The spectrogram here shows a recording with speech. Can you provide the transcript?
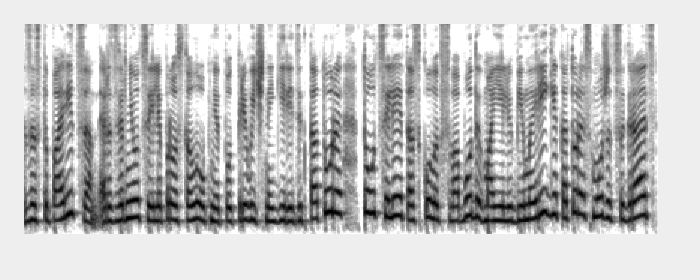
застопорится, развернется или просто лопнет под привычной гире диктатуры, то уцелеет осколок свободы в моей любимой Риге, которая сможет сыграть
